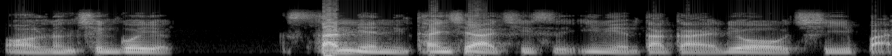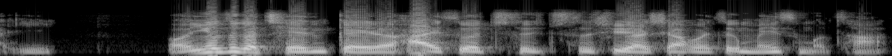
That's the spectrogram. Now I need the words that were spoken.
哦，两千多亿，三年你摊下来，其实一年大概六七百亿哦，因为这个钱给了，他也是会持持续来消费，这个没什么差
